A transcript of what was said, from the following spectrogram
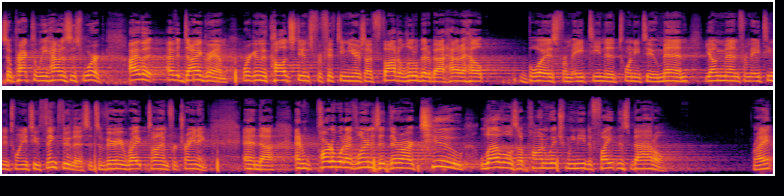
So, practically, how does this work? I have, a, I have a diagram. Working with college students for 15 years, I've thought a little bit about how to help boys from 18 to 22, men, young men from 18 to 22, think through this. It's a very ripe time for training. And, uh, and part of what I've learned is that there are two levels upon which we need to fight this battle. Right?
